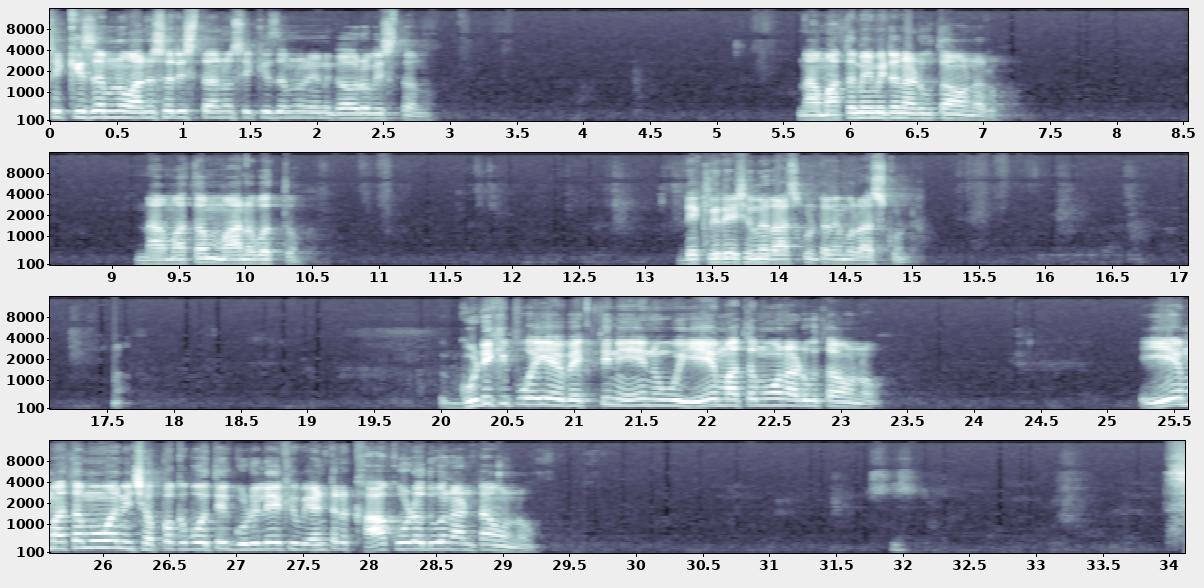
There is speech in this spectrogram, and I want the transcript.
సిక్కిజంను అనుసరిస్తాను సిక్కిజంను నేను గౌరవిస్తాను. నా మతం ఏమిటని అడుగుతా ఉన్నారు? నా మతం మానవత్వం. డిక్లరేషన్లో రాసుకుంటానేమో రాసుకుంటా గుడికి పోయే వ్యక్తిని నువ్వు ఏ మతము అని అడుగుతా ఉన్నావు? ఏ మతము అని చెప్పకపోతే గుడిలోకి ఎంటర్ కాకూడదు అని అంటా ఉన్నావు?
